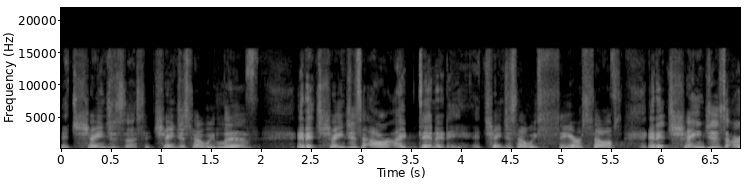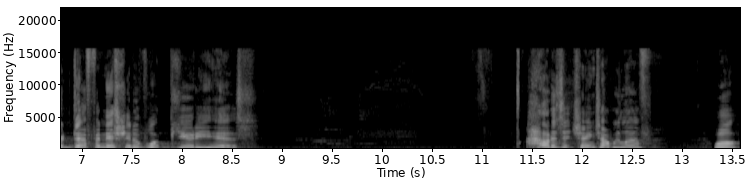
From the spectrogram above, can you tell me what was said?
It changes us. It changes how we live and it changes our identity. It changes how we see ourselves and it changes our definition of what beauty is. How does it change how we live? Well,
